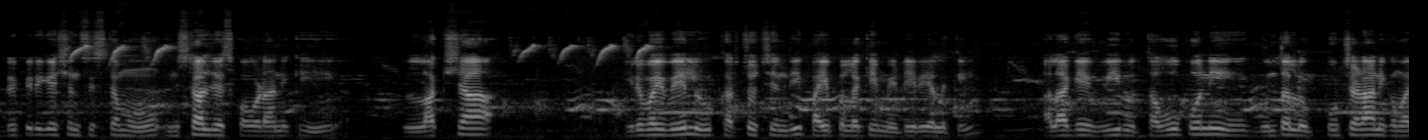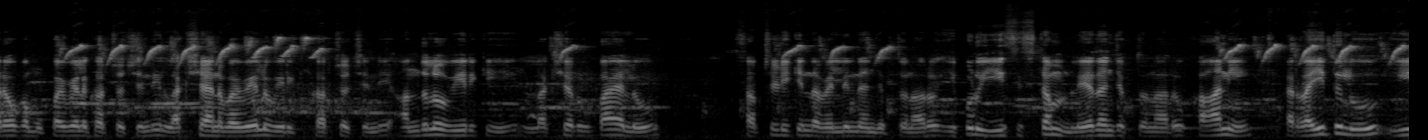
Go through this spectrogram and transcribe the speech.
drip irrigation system install చేసుకోవడానికి లక్ష ఇరవై వేలు ఖర్చు వచ్చింది పైపులకి మెటీరియల్కి. అలాగే వీరు తవ్వుకొని గుంతలు పూడ్చడానికి మరి ఒక ముప్పై వేలు ఖర్చు వచ్చింది లక్ష ఎనభై వేలు వీరికి ఖర్చు వచ్చింది అందులో వీరికి లక్ష రూపాయలు సబ్సిడీ కింద వెళ్ళిందని చెప్తున్నారు. ఇప్పుడు ఈ సిస్టమ్ లేదని చెప్తున్నారు. కానీ రైతులు ఈ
